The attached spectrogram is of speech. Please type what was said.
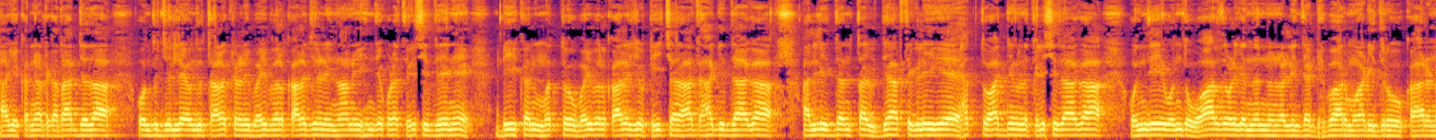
ಹಾಗೆ ಕರ್ನಾಟಕ ರಾಜ್ಯದ ಒಂದು ಜಿಲ್ಲೆ, ಒಂದು ತಾಲೂಕಿನಲ್ಲಿ ಬೈಬಲ್ ಕಾಲೇಜಿನಲ್ಲಿ ನಾನು ಈ ಹಿಂದೆ ಕೂಡ ತಿಳಿಸಿದ್ದೇನೆ. ಡೀಕನ್ ಮತ್ತು ಬೈಬಲ್ ಕಾಲೇಜು ಟೀಚರ್ ಆಗಿದ್ದಾಗ ಅಲ್ಲಿದ್ದಂಥ ವಿದ್ಯಾರ್ಥಿಗಳಿಗೆ ಹತ್ತು ಆಜ್ಞೆಗಳನ್ನು ತಿಳಿಸಿದಾಗ ಒಂದೇ ಒಂದು ವಾರದೊಳಗೆ ನನ್ನನ್ನು ಅಲ್ಲಿಂದ ಡಿಬಾರ್ ಮಾಡಿದರು. ಕಾರಣ,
